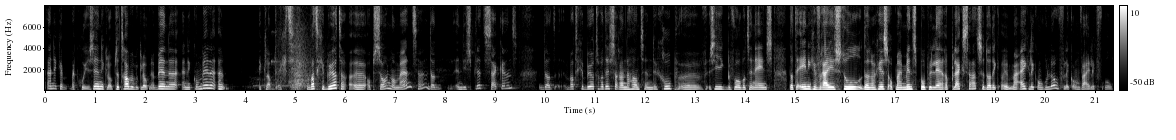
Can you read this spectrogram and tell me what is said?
En ik heb, heb goede zin, ik loop de trap op, ik loop naar binnen en ik kom binnen en ik klap dicht. Wat gebeurt er op zo'n moment, hè, dat in die split second dat, wat gebeurt er, wat is er aan de hand in de groep? Uh, zie ik bijvoorbeeld ineens dat de enige vrije stoel er nog is op mijn minst populaire plek staat, zodat ik eh, me eigenlijk ongelooflijk onveilig voel.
